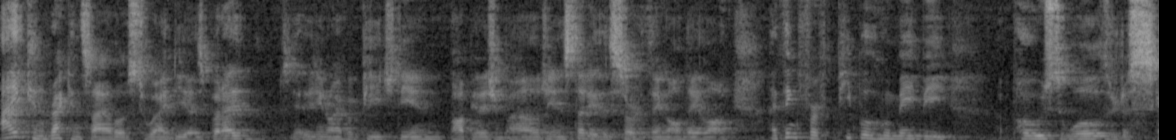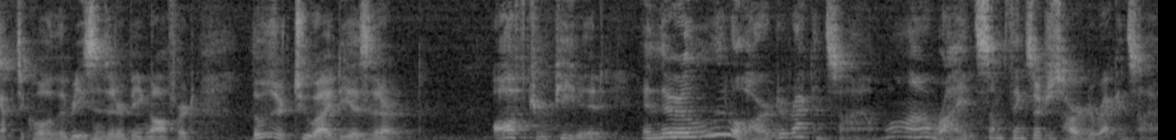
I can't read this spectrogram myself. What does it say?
I can reconcile those two ideas, but I you know, I have a PhD in population biology and study this sort of thing all day long. I think for people who may be opposed to wolves or just skeptical of the reasons that are being offered, those are two ideas that are oft repeated and they're a little hard to reconcile. Well, all right, some things are just hard to reconcile.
